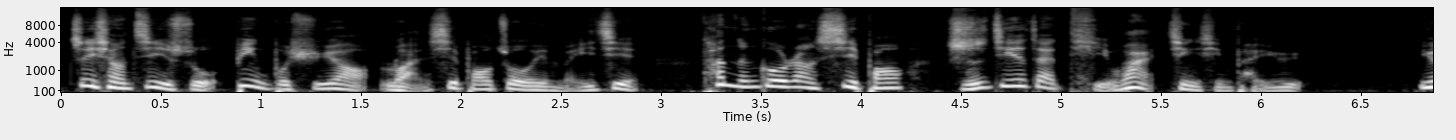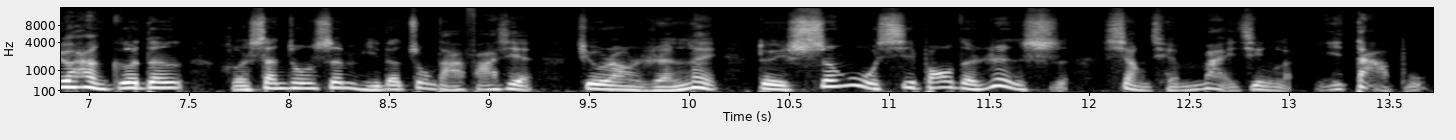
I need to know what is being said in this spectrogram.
这项技术并不需要卵细胞作为媒介，它能够让细胞直接在体外进行培育。约翰·戈登和山中生迷的重大发现，就让人类对生物细胞的认识向前迈进了一大步，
